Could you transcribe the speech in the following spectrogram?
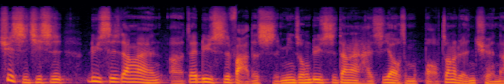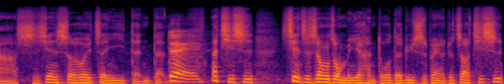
确实，其实律师当然呃，在律师法的使命中，律师当然还是要什么保障人权啊，实现社会正义等等。对。那其实现实生活中，我们也很多的律师朋友就知道，其实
